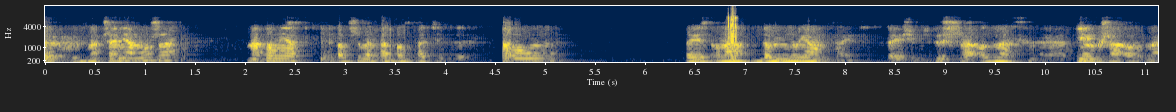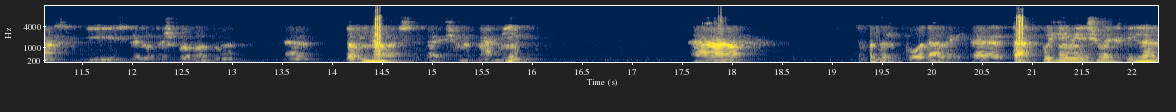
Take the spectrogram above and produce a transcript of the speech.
e, znaczenia może. Natomiast patrzymy na postać z dołu, to jest ona dominująca, jest, zdaje się być wyższa od nas, e, większa od nas i z tego też powodu e, dominować zdaje się nad nami. Co też było dalej? E, tak, później mieliśmy chwilę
